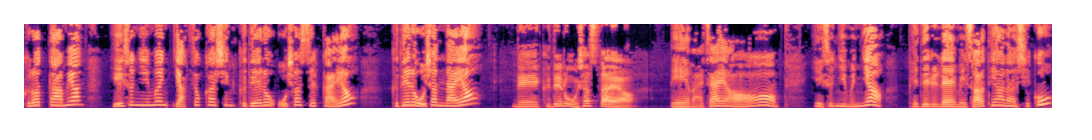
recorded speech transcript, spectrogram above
그렇다면 예수님은 약속하신 그대로 오셨을까요? 그대로 오셨나요? 네, 그대로 오셨어요. 네, 맞아요. 예수님은요, 베들레헴에서 태어나시고,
